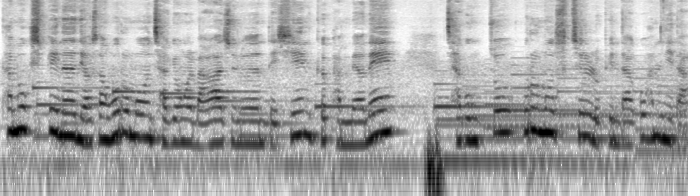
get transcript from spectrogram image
타목시펜은 여성 호르몬 작용을 막아주는 대신 그 반면에 자궁 쪽 호르몬 수치를 높인다고 합니다.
